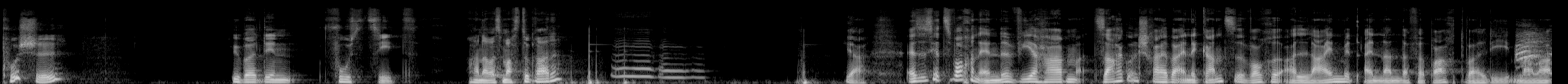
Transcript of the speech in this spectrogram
Puschel über den Fuß zieht. Hanna, was machst du gerade? Ja, es ist jetzt Wochenende. Wir haben sage und schreibe eine ganze Woche allein miteinander verbracht, weil die Mama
